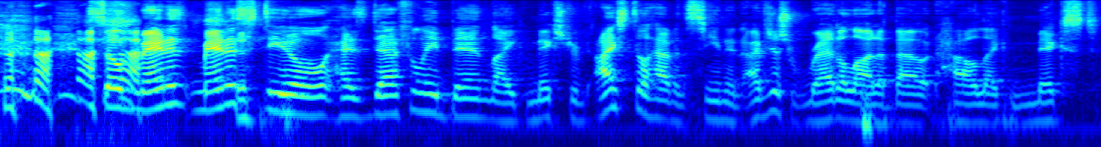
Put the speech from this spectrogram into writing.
so Man of, Man of Steel has definitely been like mixed. rev- I still haven't seen it. I've just read a lot about how like mixed,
